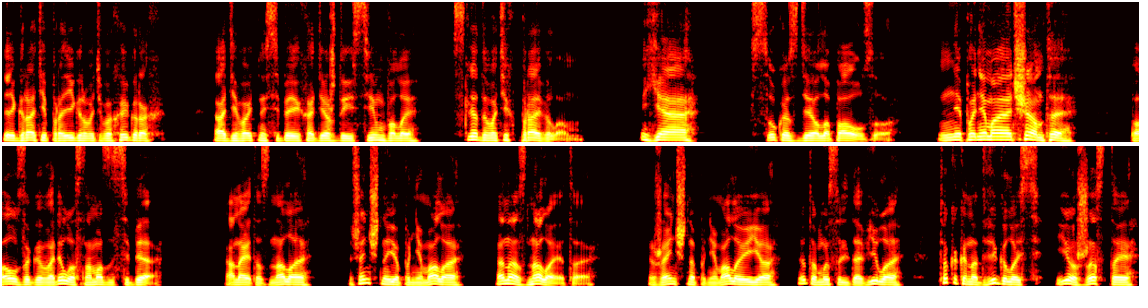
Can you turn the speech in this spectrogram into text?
Играть и проигрывать в их играх, одевать на себя их одежды и символы, следовать их правилам. «Я...» Сука сделала паузу. «Не понимаю, о чем ты?» Пауза говорила сама за себя. Она это знала, женщина ее понимала, она знала это. Женщина понимала ее, эта мысль давила, то, как она двигалась, ее жесты,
